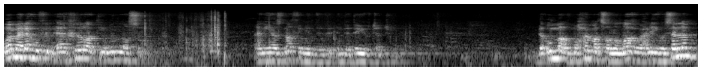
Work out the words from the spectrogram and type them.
وما له في الآخرة من نصيب and he has nothing in the, in the day of judgment the ummah of Muhammad sallallahu alayhi wasallam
